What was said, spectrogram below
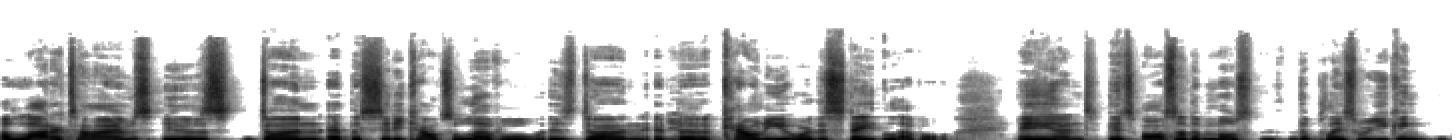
a lot of times is done at the city council level, is done at the county or the state level. And it's also the most, the place where you can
